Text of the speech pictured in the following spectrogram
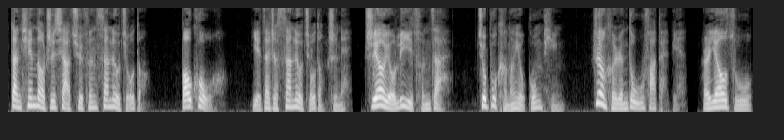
但天道之下却分三六九等，包括我也在这三六九等之内。只要有利益存在，就不可能有公平，任何人都无法改变。而妖族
